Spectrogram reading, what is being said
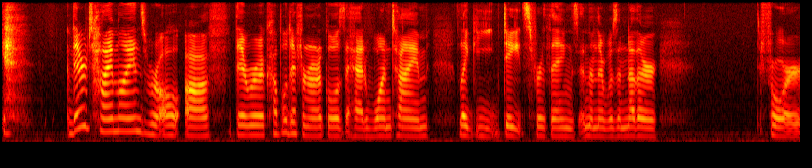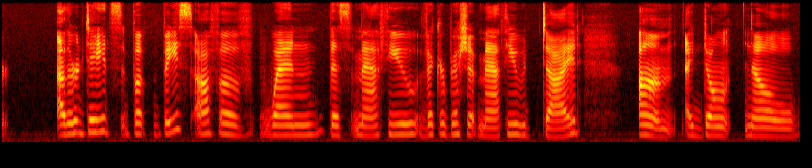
their timelines were all off. There were a couple different articles that had one time like dates for things and then there was another for other dates, but based off of when this Matthew, Vicar Bishop Matthew died, um, I don't know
